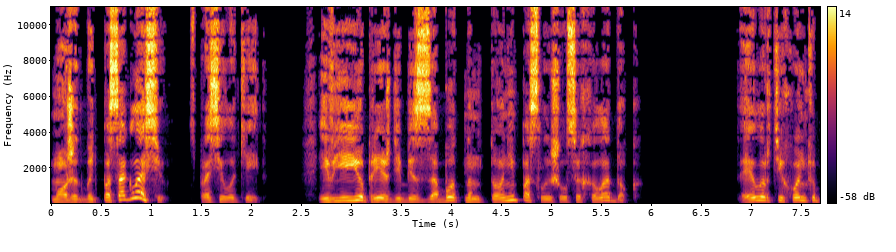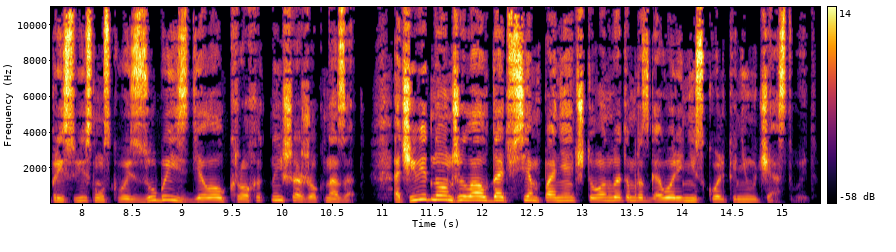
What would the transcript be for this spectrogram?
может быть по согласию?» — спросила Кейт. И в ее прежде беззаботном тоне послышался холодок. Тейлор тихонько присвистнул сквозь зубы и сделал крохотный шажок назад. Очевидно, он желал дать всем понять, что он в этом разговоре нисколько не участвует.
